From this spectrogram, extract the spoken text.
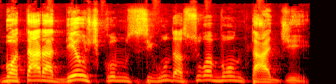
botar a Deus como segundo a sua vontade.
